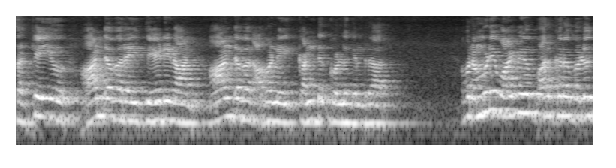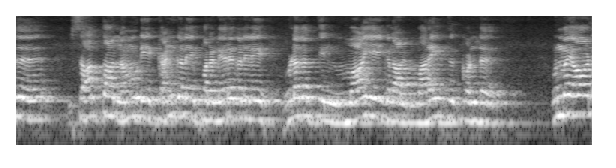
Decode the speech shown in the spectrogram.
சக்கேயு ஆண்டவரை தேடினான் ஆண்டவர் அவனை கண்டு கொள்ளுகின்றார். அப்ப நம்முடைய வாழ்விலும் பார்க்கிற பொழுது சாத்தான் நம்முடைய கண்களை பல நேரங்களிலே உலகத்தின் மாயைகளால் மறைத்து கொண்டு உண்மையான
